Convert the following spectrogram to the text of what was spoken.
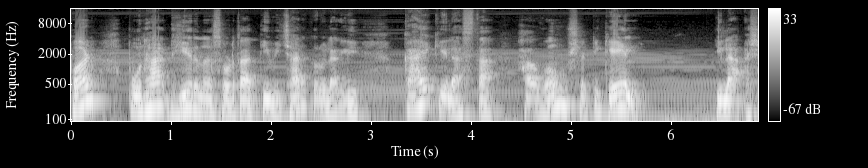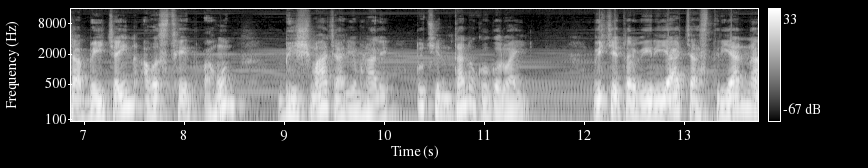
पण पुन्हा धीर न सोडता ती विचार करू लागली काय केलं असता हा वंश टिकेल? तिला अशा बेचैन अवस्थेत पाहून भीष्माचार्य म्हणाले तू चिंता नको करू आई. विचित्र वीर्याच्या स्त्रियांना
